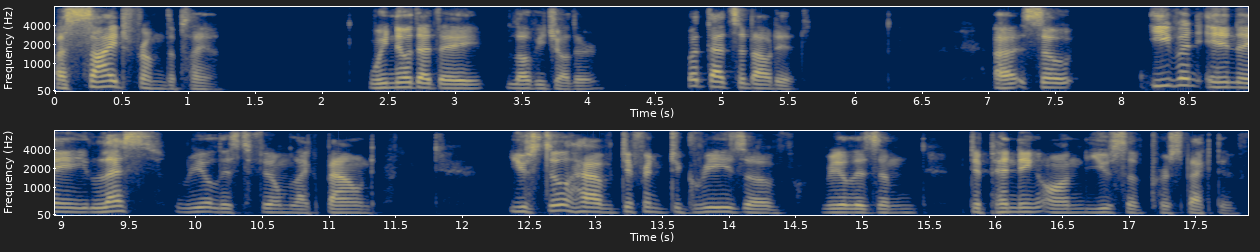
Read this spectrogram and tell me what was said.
aside from the plan. We know that they love each other, but that's about it. Uh, so even in a less realist film like Bound, you still have different degrees of realism depending on use of perspective.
